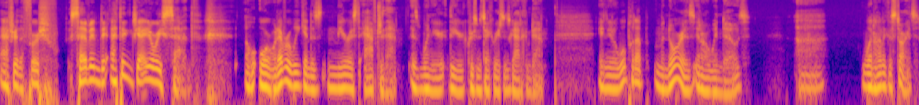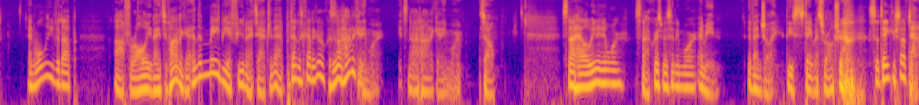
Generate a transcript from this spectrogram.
after the first seven, I think January 7th. Or whatever weekend is nearest after that is when your your Christmas decorations got to come down, and you know we'll put up menorahs in our windows uh, when Hanukkah starts. And we'll leave it up uh, for all eight nights of Hanukkah and then maybe a few nights after that. But then it's got to go because it's not Hanukkah anymore. It's not Hanukkah anymore. So it's not Halloween anymore. It's not Christmas anymore. I mean, eventually, these statements are all true. so take your stuff down.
